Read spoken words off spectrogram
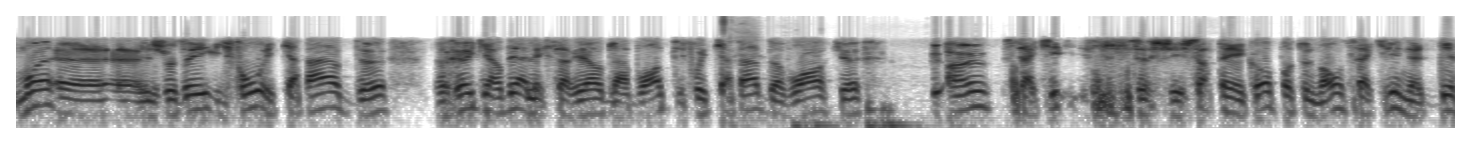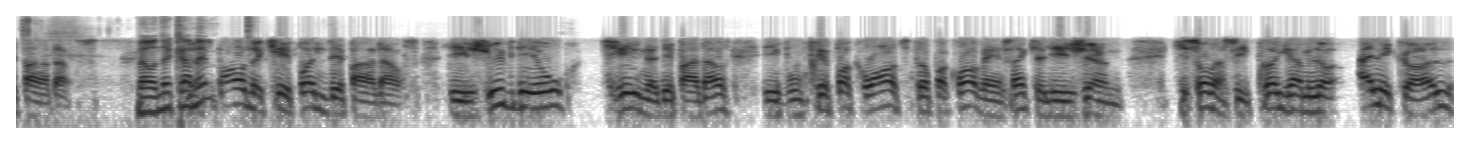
Moi, euh, je veux dire, il faut être capable de regarder à l'extérieur de la boîte, puis il faut être capable de voir que un, ça crée, chez certains cas, pas tout le monde, ça crée une dépendance. Mais on a quand le même. sport ne crée pas une dépendance. Les jeux vidéo créent une dépendance et vous ne me ferez pas croire, tu ne feras pas croire, Vincent, que les jeunes qui sont dans ces programmes-là à l'école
